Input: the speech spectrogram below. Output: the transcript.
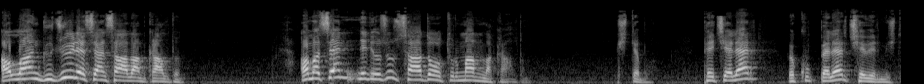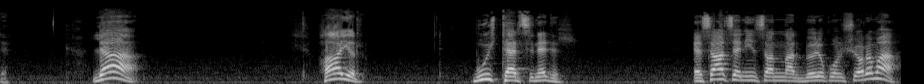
Allah'ın gücüyle sen sağlam kaldın. Ama sen ne diyorsun? Sağda oturmamla kaldım. İşte bu. Peçeler ve kubbeler çevirmiştir. La. Hayır. Bu iş tersinedir. Esasen insanlar böyle konuşuyor ama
